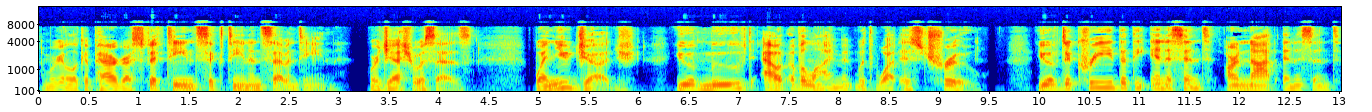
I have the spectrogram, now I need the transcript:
And we're going to look at paragraphs 15, 16, and 17, where Jeshua says, When you judge, you have moved out of alignment with what is true. You have decreed that the innocent are not innocent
